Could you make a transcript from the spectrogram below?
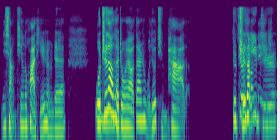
你想听的话题什么之类。我知道它重要，但是我就挺怕的。就直到一直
